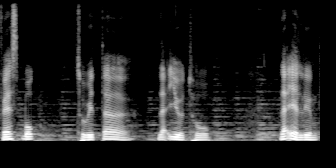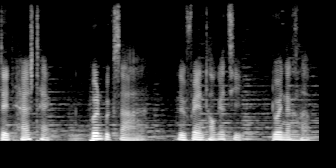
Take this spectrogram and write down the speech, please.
Facebook Twitter และ YouTube และอย่าลืมติด Hashtag เพื่อนปรึกษาหรือ f r ร e n d t a l k ด้วยนะครับ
